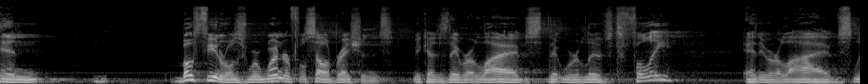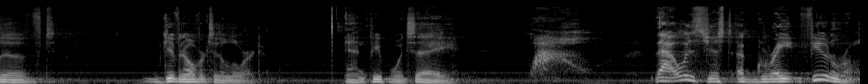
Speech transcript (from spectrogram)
And both funerals were wonderful celebrations because they were lives that were lived fully and they were lives lived given over to the Lord. And people would say, Wow, that was just a great funeral.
